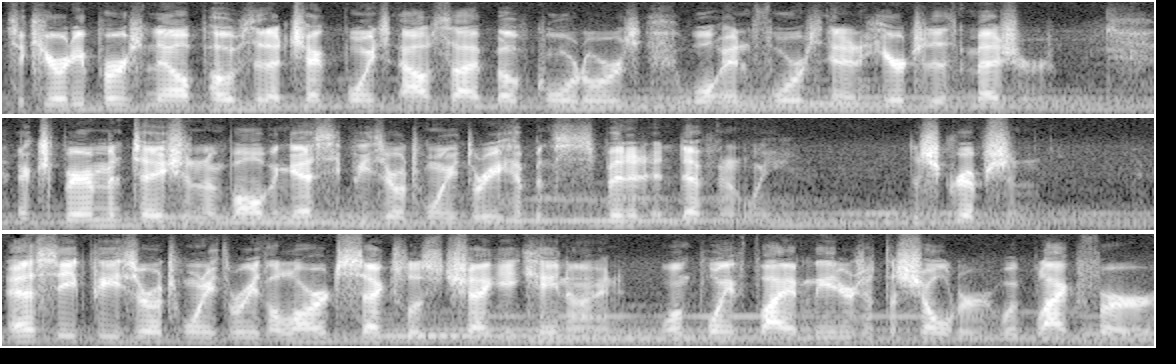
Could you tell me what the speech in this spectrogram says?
Security personnel posted at checkpoints outside both corridors will enforce and adhere to this measure. Experimentation involving SCP-023 has been suspended indefinitely. Description: SCP-023 is a large, sexless, shaggy canine, 1.5 meters at the shoulder, with black fur.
